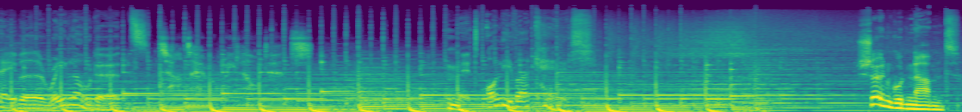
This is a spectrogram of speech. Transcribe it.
Turntable Reloaded. Turntable Reloaded. Mit Oliver Kelch. Schönen guten Abend.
